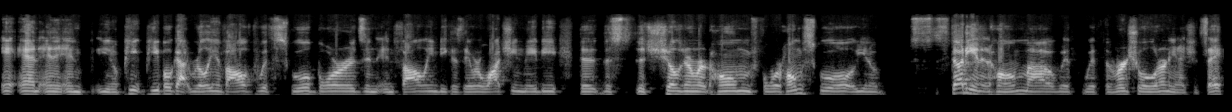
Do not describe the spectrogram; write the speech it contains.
and and and you know, pe- people got really involved with school boards and, and following because they were watching maybe the, the the children were at home for homeschool. You know, studying at home uh, with with the virtual learning, I should say,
